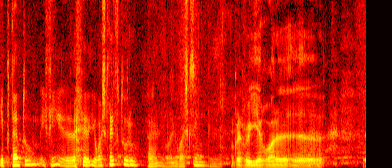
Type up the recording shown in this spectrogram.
e, portanto, enfim, eu acho que tem futuro. É? Eu acho que sim. Rui, e agora uh,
